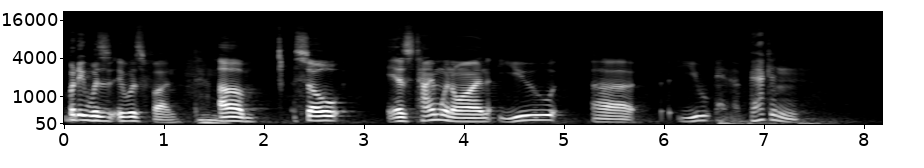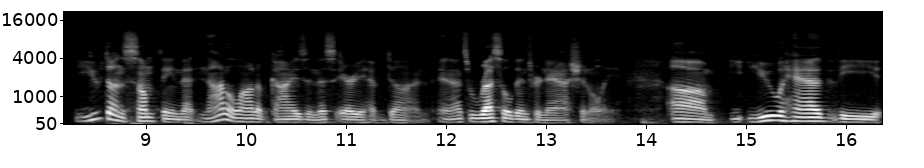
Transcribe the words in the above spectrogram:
but it was it was fun. Mm-hmm. Um, so as time went on, you uh, you back in you've done something that not a lot of guys in this area have done, and that's wrestled internationally. Um, you had the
